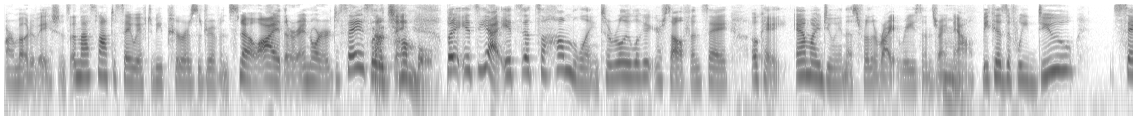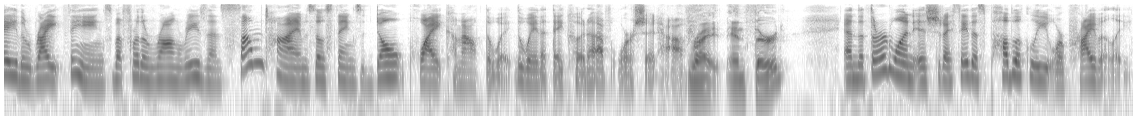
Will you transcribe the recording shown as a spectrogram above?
our motivations. And that's not to say we have to be pure as the driven snow either in order to say something. But it's humble. But it's yeah, it's it's a humbling to really look at yourself and say, okay, am I doing this for the right reasons right mm. now? Because if we do say the right things but for the wrong reasons sometimes those things don't quite come out the way the way that they could have or should have right and third and the third one is should I say this publicly or privately?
